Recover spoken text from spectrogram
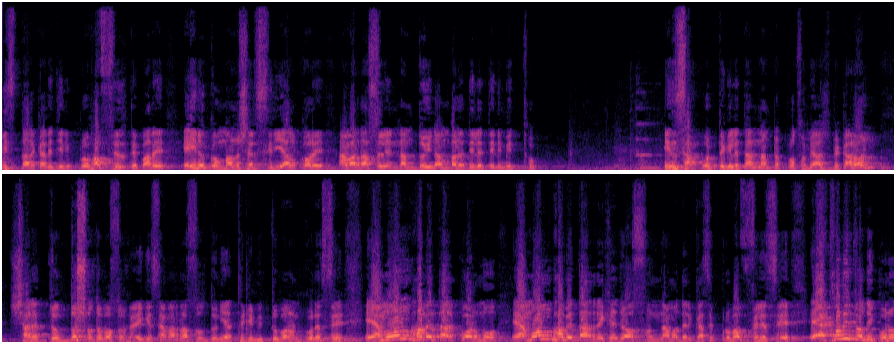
বিস্তারকারী যিনি প্রভাব ফেলতে পারে, এইরকম মানুষের সিরিয়াল করে, আমার রাসুলের নাম দুই নম্বরে দিলে তিনি মিথ্যুক। ইনসাফ করতে গেলে তার নামটা প্রথমে আসবে। কারণ সাড়ে চোদ্দ শত বছর হয়ে গেছে আমার রাসুল দুনিয়া থেকে মৃত্যুবরণ করেছে। এমন ভাবে তার কর্ম এমন ভাবে তার রেখে যাওয়া সন্না আমাদের কাছে প্রভাব ফেলেছে। এখনই যদি কোনো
